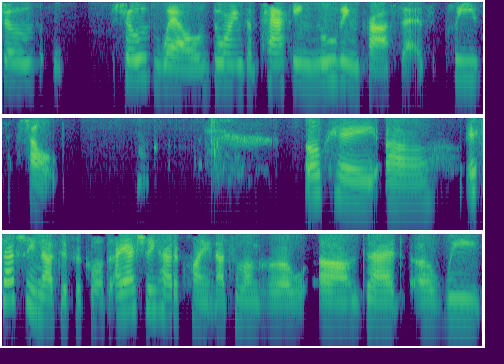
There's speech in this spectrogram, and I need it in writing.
shows shows well during the packing moving process? Please help. Okay, uh, it's actually not difficult. I actually had a client not too long ago um, that uh, we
